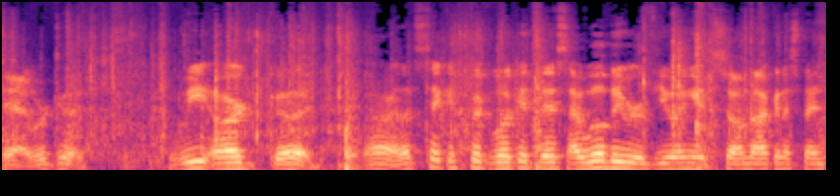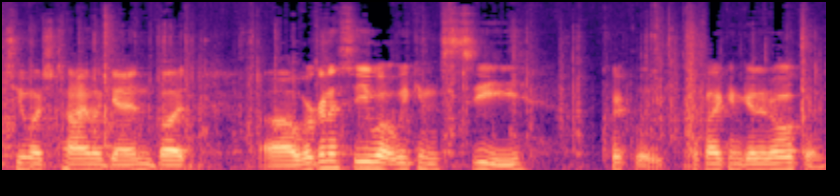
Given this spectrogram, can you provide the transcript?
Yeah, we're good. We are good. Alright, let's take a quick look at this. I will be reviewing it, so I'm not going to spend too much time again, but uh, we're going to see what we can see quickly, if I can get it open.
